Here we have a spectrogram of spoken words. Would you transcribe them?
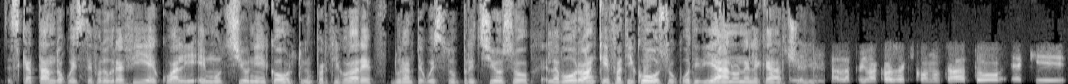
Scattando queste fotografie, quali emozioni hai colto, in particolare durante questo prezioso lavoro? Lavoro anche faticoso, quotidiano nelle carceri? La prima cosa che ho notato è che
